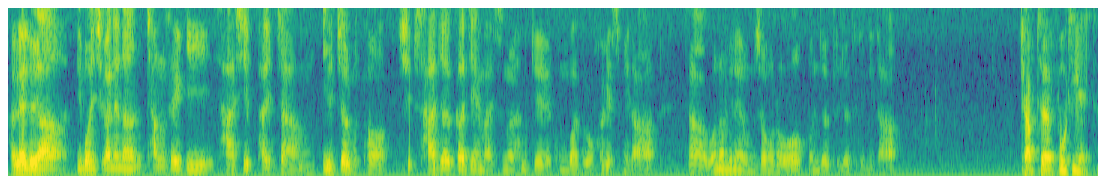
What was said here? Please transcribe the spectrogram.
할렐루야. 이번 시간에는 창세기 48장 1절부터 14절까지의 말씀을 함께 공부하도록 하겠습니다. 자, 원어민의 음성으로 먼저 들려드립니다. Chapter 48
